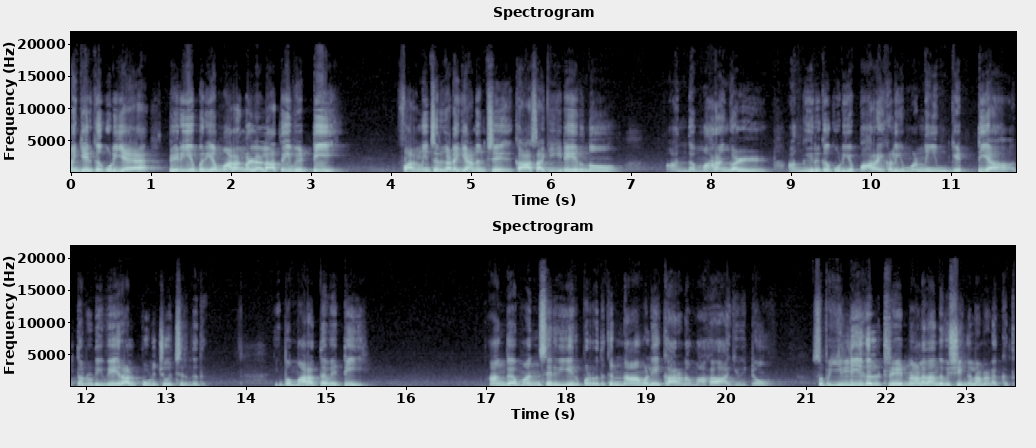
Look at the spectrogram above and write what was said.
அங்கே இருக்கக்கூடிய பெரிய பெரிய மரங்கள் எல்லாத்தையும் வெட்டி ஃபர்னிச்சர் கடைக்கு அனுப்பிச்சு காசாக்கிக்கிட்டே இருந்தோம். அந்த மரங்கள் அங்கே இருக்கக்கூடிய பாறைகளையும் மண்ணையும் கெட்டியாக தன்னுடைய வேரால் பிடிச்சி வச்சிருந்தது. இப்போ மரத்தை வெட்டி அங்கே மண் சரிவு ஏற்படுறதுக்கு நாமளே காரணமாக ஆகிவிட்டோம். ஸோ இப்போ இல்லீகல் ட்ரேட்னால தான் அந்த விஷயங்கள்லாம் நடக்குது.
